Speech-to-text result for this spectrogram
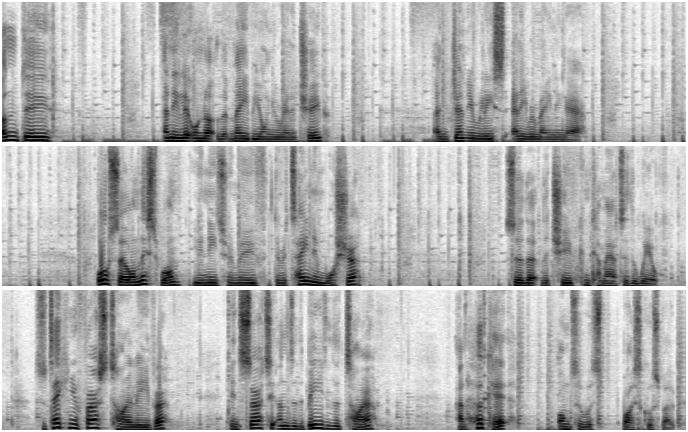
undo any little nut that may be on your inner tube and gently release any remaining air. Also on this one you need to remove the retaining washer so that the tube can come out of the wheel. So taking your first tyre lever, insert it under the bead of the tyre and hook it onto a bicycle spoke.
